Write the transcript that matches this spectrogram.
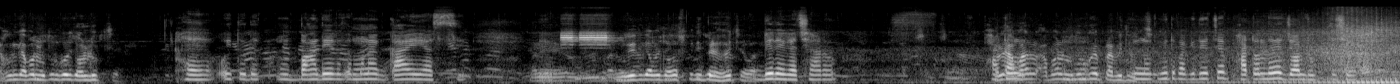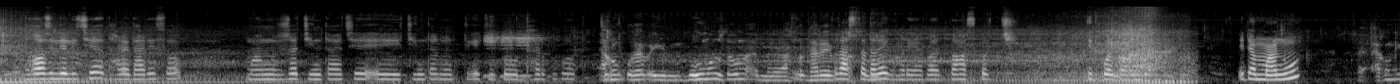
এখন কি আবার নতুন করে জল ঢুকছে? হ্যাঁ ওই তো দেখ বাঁধের মানে গায়ে আসছি। মানে নদী থেকে আবার জলস্ফীতি বেড়ে হয়েছে আবার? বেড়ে গেছে আরও ফাটল আবার আবার নতুন করে প্লাবিত হচ্ছে? পাখি দিয়েছে ফাটল ধরে জল ঢুকতেছে। ধস লেলিছে ধারে ধারে সব। মানুষরা চিন্তা আছে এই চিন্তার মুখ থেকে কী করে উদ্ধার করব? এখন কোথায় এই বহু মানুষ তখন মানে রাস্তার ধারে রাস্তা ধারে ঘরে আবার বাস করছি তিরপল এটা মানু। এখন কি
